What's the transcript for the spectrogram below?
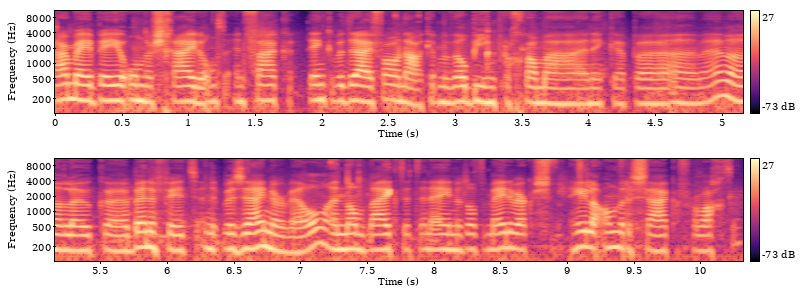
Daarmee ben je onderscheidend. En vaak denken bedrijven, oh nou, ik heb een well-being programma en ik heb een leuk benefit en we zijn er wel. En dan blijkt het in ene dat de medewerkers hele andere zaken verwachten.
